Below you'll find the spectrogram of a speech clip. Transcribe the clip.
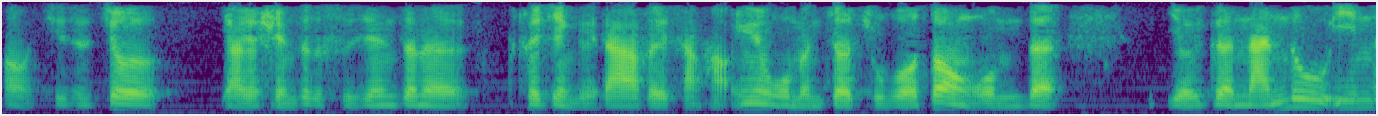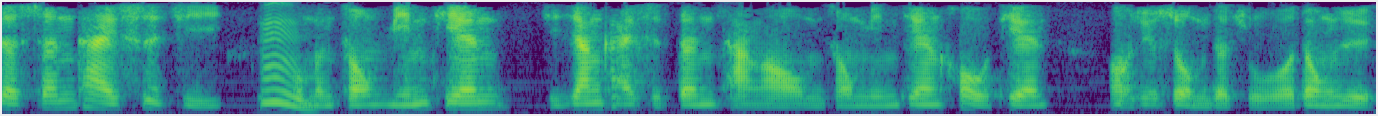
哦，其实就瑶瑶选这个时间，真的推荐给大家非常好，因为我们的主活动，我们的有一个南录音的生态市集，嗯，我们从明天即将开始登场哦，我们从明天后天哦，就是我们的主活动日。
